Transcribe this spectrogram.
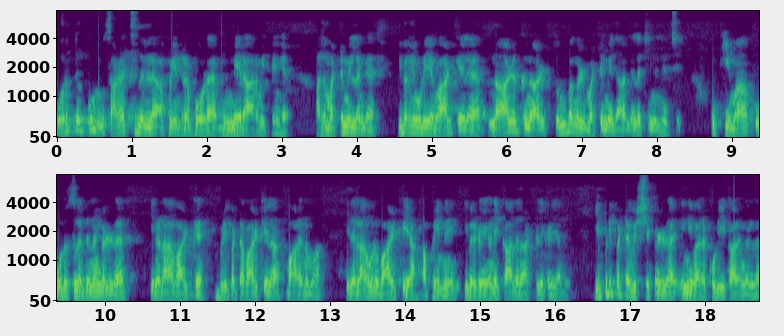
ஒருத்தருக்கும் சழைச்சதில்லை அப்படின்ற போல முன்னேற ஆரம்பிப்பீங்க. அது மட்டும் இல்லைங்க இவர்களுடைய வாழ்க்கையில நாளுக்கு நாள் துன்பங்கள் மட்டுமே தான் நிலைச்சு நின்றுச்சு முக்கியமா ஒரு சில தினங்கள்ல என்னடா வாழ்க்கை? இப்படிப்பட்ட வாழ்க்கையெல்லாம் வாழணுமா? இதெல்லாம் ஒரு வாழ்க்கையா? அப்படின்னு இவர்கள் நினைக்காத நாட்களே கிடையாது. இப்படிப்பட்ட விஷயங்கள்ல இனி வரக்கூடிய காலங்கள்ல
